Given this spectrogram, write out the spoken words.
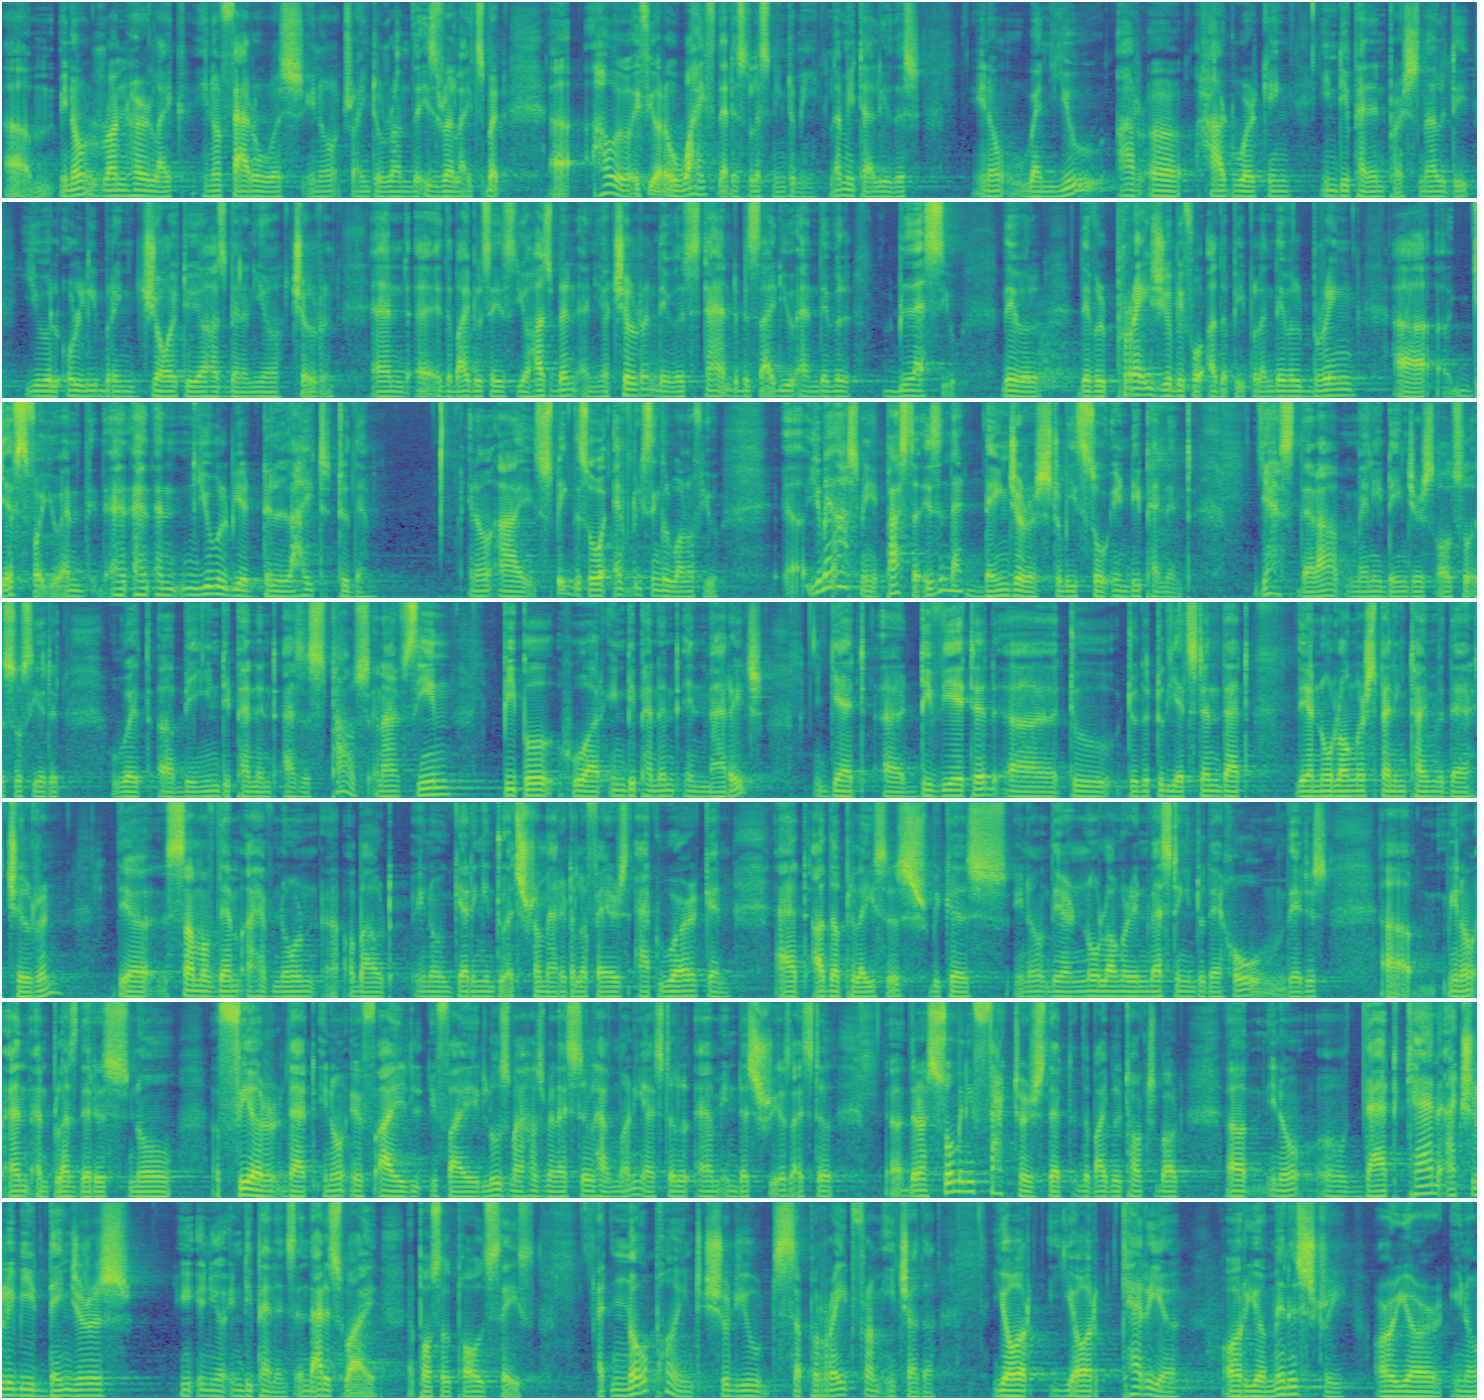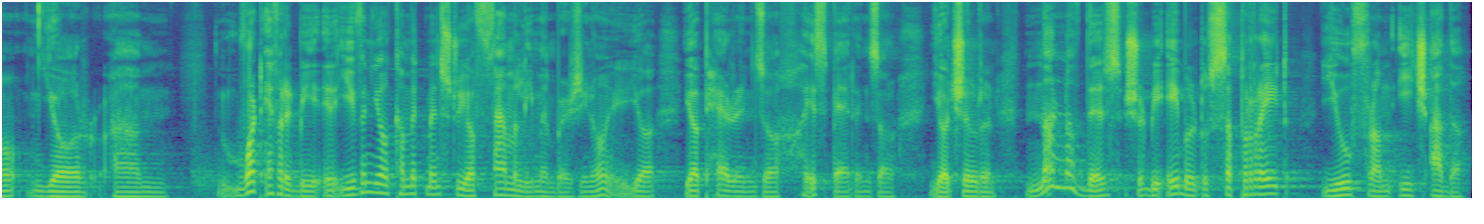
um, you know, run her like, you know, Pharaoh was, you know, trying to run the Israelites. But uh, however, if you're a wife that is listening to me, let me tell you this. You know, when you are a hardworking, independent personality, you will only bring joy to your husband and your children. And uh, the Bible says, your husband and your children, they will stand beside you and they will bless you. They will, they will praise you before other people and they will bring uh, gifts for you, and, and, and you will be a delight to them. You know, I speak this over every single one of you. Uh, you may ask me, Pastor, isn't that dangerous to be so independent? Yes, there are many dangers also associated with uh, being independent as a spouse, and I've seen people who are independent in marriage get uh, deviated uh, to to the to the extent that they are no longer spending time with their children. There, some of them I have known uh, about, you know, getting into extramarital affairs at work and at other places because you know they are no longer investing into their home. They're just, uh, you know, and and plus there is no fear that you know if I if I lose my husband, I still have money. I still am industrious. I still uh, there are so many factors that the Bible talks about, uh, you know, uh, that can actually be dangerous in, in, your independence, and that is why Apostle Paul says, at no point should you separate from each other. Your your career or your ministry or your you know your um, whatever it be even your commitments to your family members you know your your parents or his parents or your children none of this should be able to separate you from each other.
